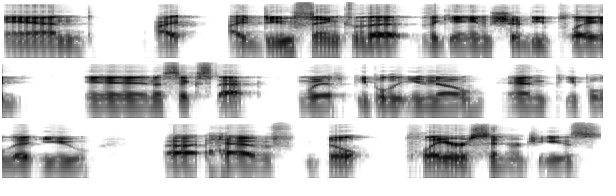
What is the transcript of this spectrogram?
and i i do think that the game should be played in a six stack with people that you know and people that you uh, have built player synergies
